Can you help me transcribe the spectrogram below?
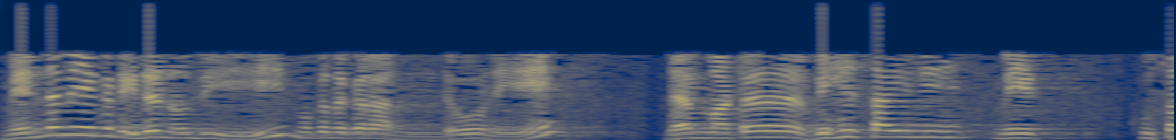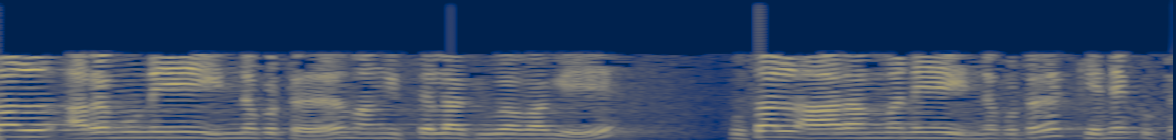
මෙන්න මේකට ඉඩ නොදී මොකද කරන්න ඕනේ? දැන් මට වෙහෙසයිනේ මේ කුසල් අරමුණේ ඉන්නකොට මම ඉස්සෙල්ලා කිව්වා වගේ කුසල් ආරම්මණයේ ඉන්නකොට කෙනෙකුට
